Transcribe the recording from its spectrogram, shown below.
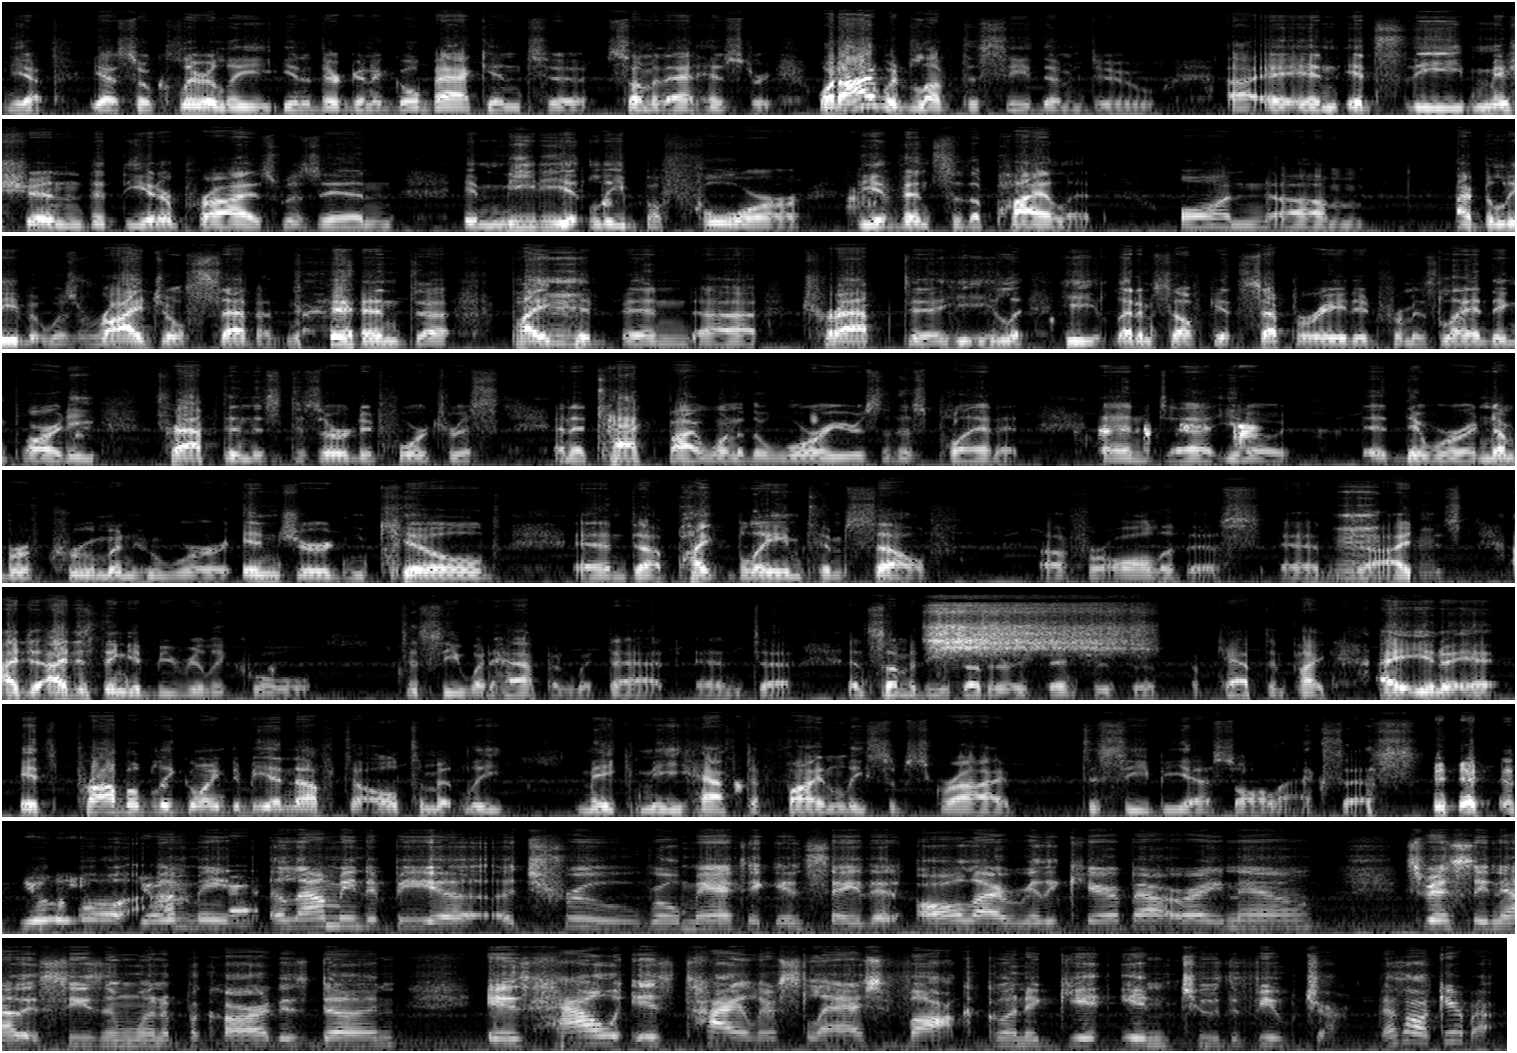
yeah, yeah. So clearly, you know, they're going to go back into some of that history. What I would love to see them do, uh, and it's the mission that the Enterprise was in immediately before the events of the pilot on. Um, I believe it was Rigel Seven, and uh, Pike Mm. had been uh, trapped. Uh, he, he he let himself get separated from his landing party, trapped in this deserted fortress, and attacked by one of the warriors of this planet. And uh, you know, uh, there were a number of crewmen who were injured and killed, and uh, Pike blamed himself uh, for all of this. And uh, I Mhm. just, I, I just think it'd be really cool to see what happened with that, and uh, and some of these other adventures of, of Captain Pike. I, you know, it, it's probably going to be enough to ultimately make me have to finally subscribe to CBS All Access. Well, I mean, allow me to be a, a true romantic and say that all I really care about right now, especially now that season one of Picard is done, is how is Tyler slash Voq gonna get into the future? That's all I care about.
